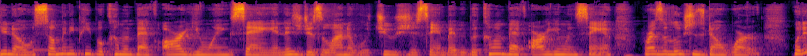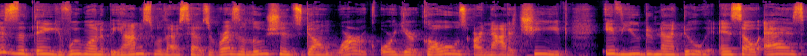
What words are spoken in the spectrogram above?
you know, so many people coming back arguing, saying, and this is just a line of what you was just saying, baby, but coming back arguing, saying resolutions don't work. Well, this is the thing, if we want to be honest with ourselves, resolutions don't work or your goals are not achieved if you do not do it. And so, as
